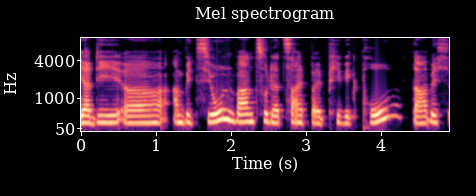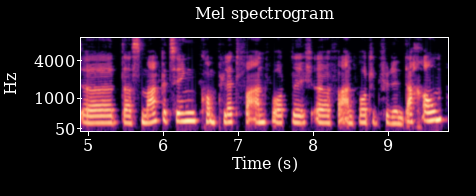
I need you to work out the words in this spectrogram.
Ja, die äh, Ambitionen waren zu der Zeit bei Pivik Pro. Da habe ich äh, das Marketing komplett verantwortlich äh, verantwortet für den Dachraum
